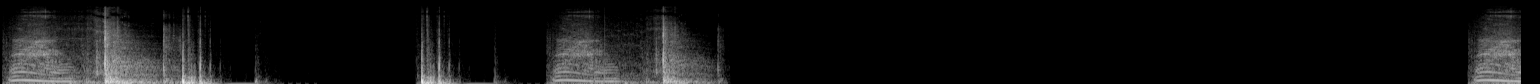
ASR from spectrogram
Ah.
